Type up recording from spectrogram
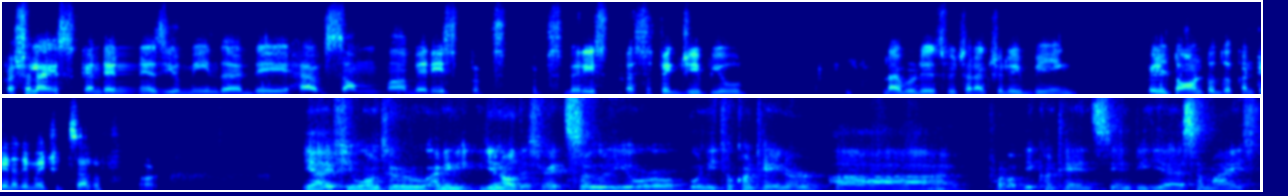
specialized containers, you mean that they have some uh, very very specific GPU libraries which are actually being built onto the container image itself? Or yeah, if you want to, I mean, you know this, right? So your Bonito container uh, probably contains the NVIDIA SMI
